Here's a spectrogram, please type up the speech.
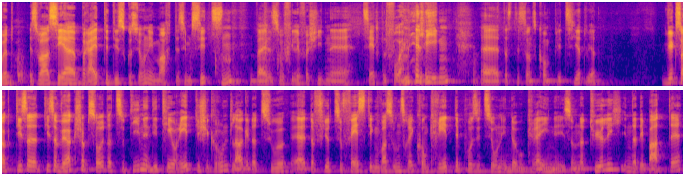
Gut, es war eine sehr breite Diskussion. Ich mache das im Sitzen, weil so viele verschiedene Zettel vor mir liegen, äh, dass das sonst kompliziert wird. Wie gesagt, dieser, dieser Workshop soll dazu dienen, die theoretische Grundlage dazu, äh, dafür zu festigen, was unsere konkrete Position in der Ukraine ist. Und natürlich in der Debatte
